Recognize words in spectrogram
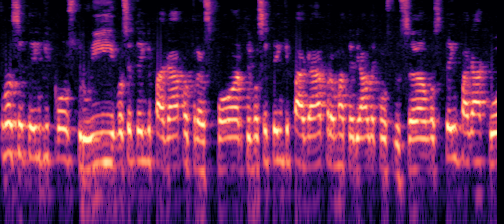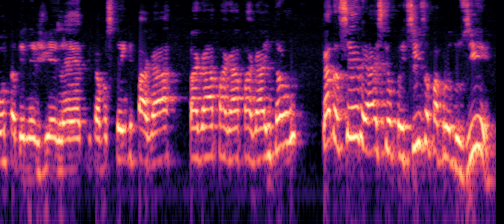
você tem que construir, você tem que pagar para o transporte, você tem que pagar para o material de construção, você tem que pagar a conta de energia elétrica, você tem que pagar, pagar, pagar, pagar. Então, cada 100 reais que eu preciso para produzir,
